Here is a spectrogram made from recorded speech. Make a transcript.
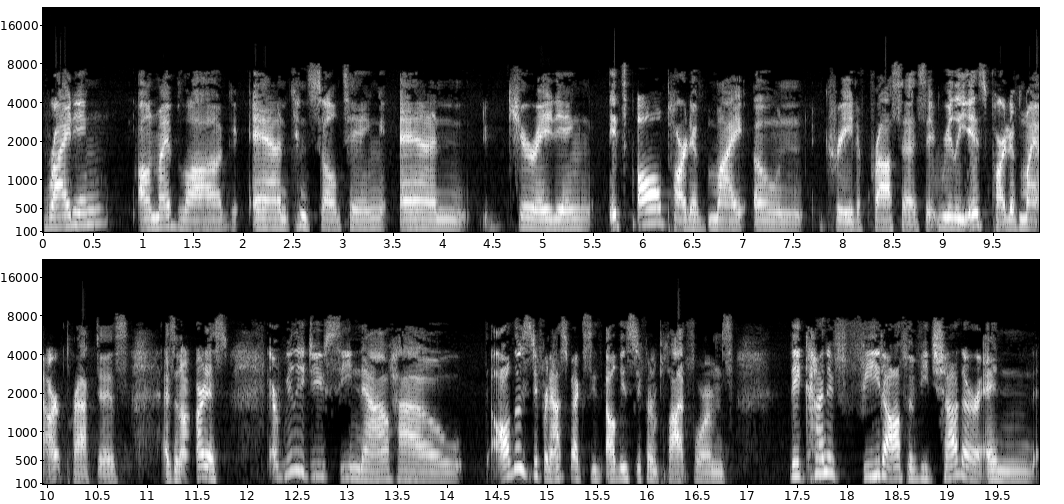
writing on my blog and consulting and curating, it's all part of my own creative process. It really is part of my art practice as an artist. I really do see now how all those different aspects, all these different platforms, they kind of feed off of each other and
